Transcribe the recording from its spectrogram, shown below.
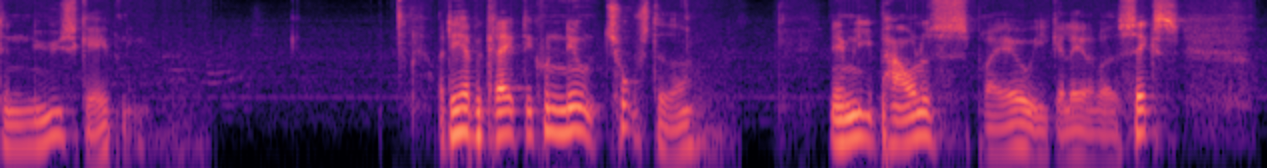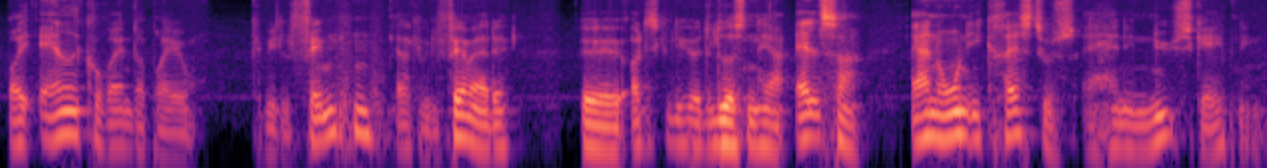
den nye skabning. Og det her begreb, det er kun nævnt to steder. Nemlig i Paulus breve i Galaterbrevet 6, og i andet Korintherbrev, kapitel 15, eller kapitel 5 er det, øh, og det skal vi lige høre, det lyder sådan her. Altså, er nogen i Kristus, er han en ny skabning.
